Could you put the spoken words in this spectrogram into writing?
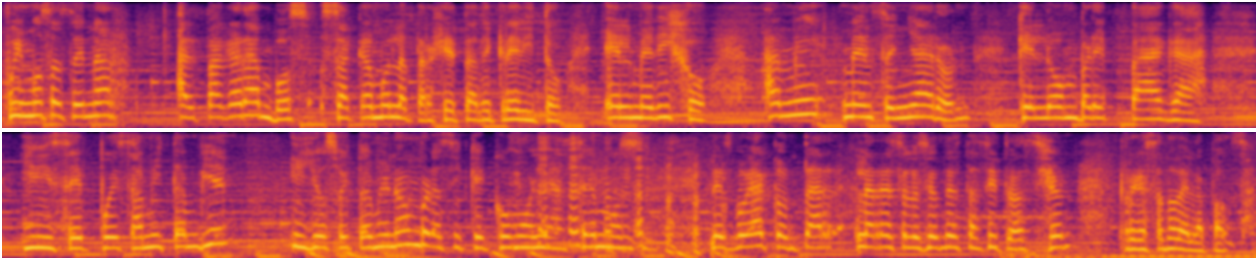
fuimos a cenar. Al pagar ambos, sacamos la tarjeta de crédito. Él me dijo, a mí me enseñaron que el hombre paga. Y dice, pues a mí también y yo soy también hombre, así que ¿cómo le hacemos? Les voy a contar la resolución de esta situación regresando de la pausa.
